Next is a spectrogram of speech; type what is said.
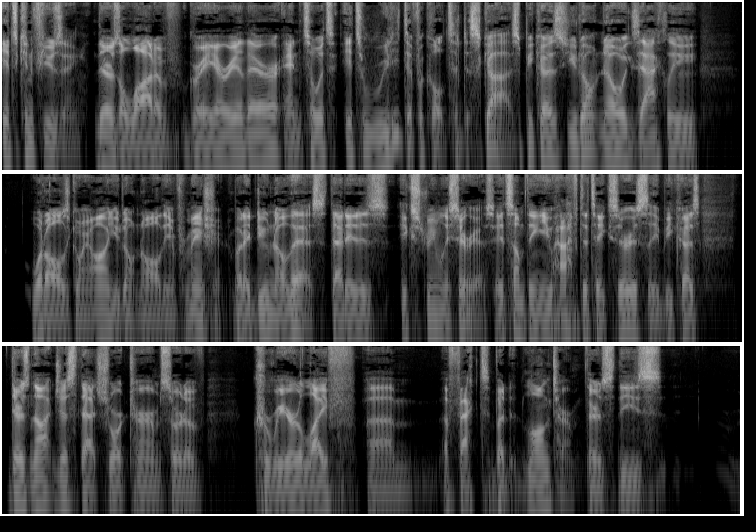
it's confusing. There's a lot of gray area there, and so it's it's really difficult to discuss because you don't know exactly what all is going on. You don't know all the information. But I do know this that it is extremely serious. It's something you have to take seriously because there's not just that short term sort of career life um, effect, but long term. There's these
